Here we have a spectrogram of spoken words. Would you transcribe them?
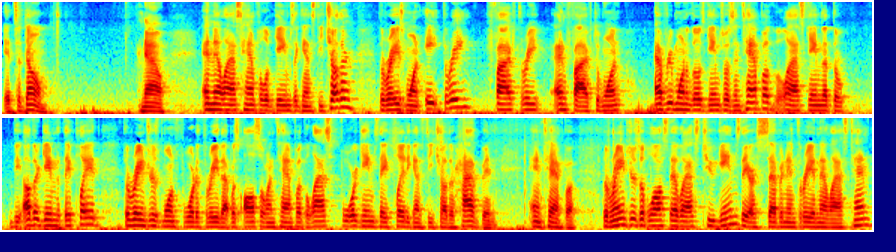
it's a dome. Now, in their last handful of games against each other, the Rays won 8 3, 5 3, and 5 1. Every one of those games was in Tampa. The last game that the the other game that they played, the Rangers won 4 to 3. That was also in Tampa. The last four games they've played against each other have been in Tampa. The Rangers have lost their last two games. They are 7 and 3 in their last 10.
